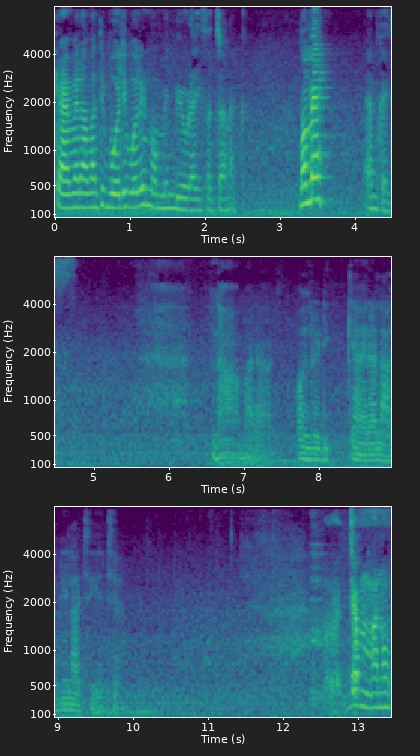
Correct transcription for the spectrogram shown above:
કેમેરામાંથી બોલી બોલીને મમ્મીને બીવડાઈશ અચાનક. મમ્મી એમ કહીશ. ના મારા ઓલરેડી કેમેરા લાગેલા છે છે. જમવાનું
